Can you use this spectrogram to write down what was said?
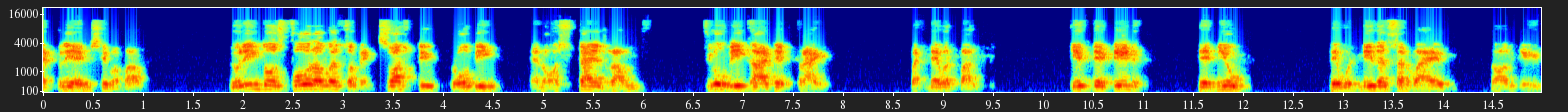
apprehensive about. During those four hours of exhaustive probing and hostile rounds, few weak-hearted cried, but never bugged. If they did, they knew they would neither survive nor gain.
